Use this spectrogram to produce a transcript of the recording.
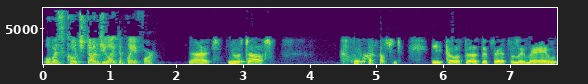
What was Coach Dungy like to play for? Uh, he was tough. he coached us defensively, man.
